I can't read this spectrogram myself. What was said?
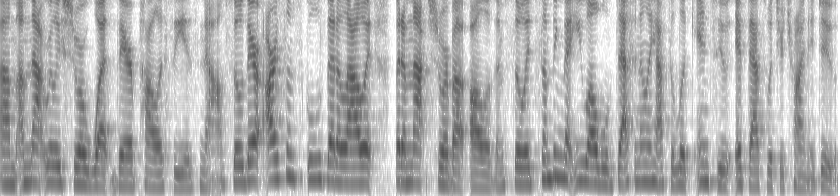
Um, I'm not really sure what their policy is now. So there are some schools that allow it, but I'm not sure about all of them. So it's something that you all will definitely have to look into if that's what you're trying to do.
